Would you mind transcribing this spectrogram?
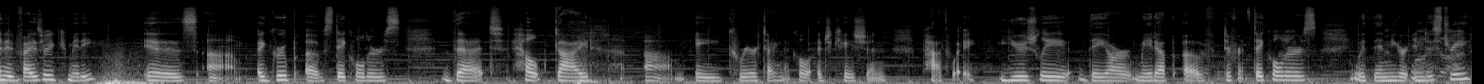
An advisory committee is um, a group of stakeholders that help guide um, a career technical education pathway. Usually they are made up of different stakeholders within your industry.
